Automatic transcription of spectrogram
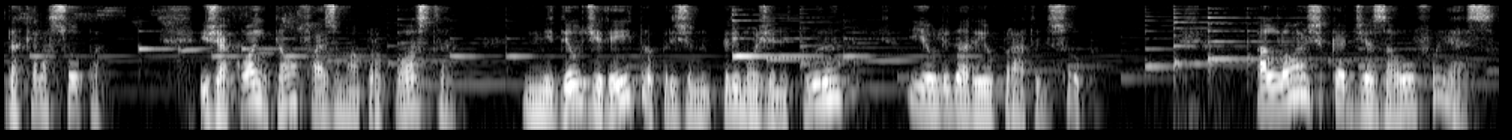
daquela sopa. E Jacó então faz uma proposta: me deu direito à primogenitura e eu lhe darei o prato de sopa. A lógica de Esaú foi essa:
